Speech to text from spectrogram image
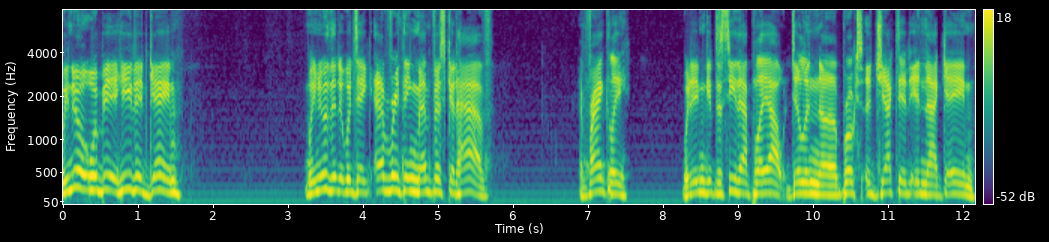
We knew it would be a heated game. We knew that it would take everything Memphis could have. And frankly, we didn't get to see that play out. Dillon uh, Brooks ejected in that game,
